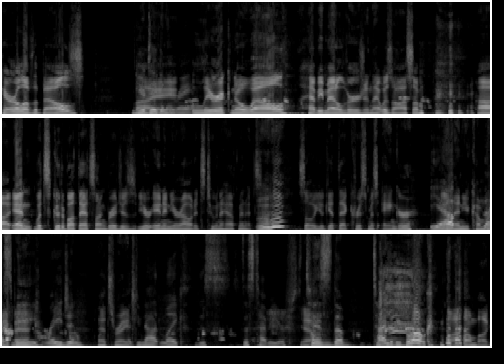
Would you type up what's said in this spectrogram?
Carol of the Bells. You're by digging it, right? Lyric Noel, heavy metal version. That was awesome. uh, and what's good about that song, Bridge, is you're in and you're out. It's two and a half minutes. Mm-hmm. So you'll get that Christmas anger. Yep. And then you come That's right me back. raging. That's right. I do not like this this time of year. Yeah. Tis the time to be broke. Humbug.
